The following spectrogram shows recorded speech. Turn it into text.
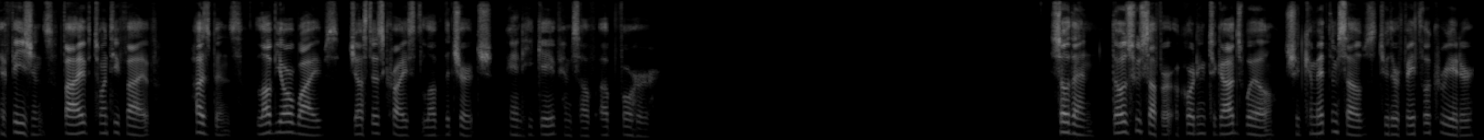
Ephesians 5:25. Husbands, love your wives, just as Christ loved the church, and he gave himself up for her. So then, those who suffer according to God's will should commit themselves to their faithful Creator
